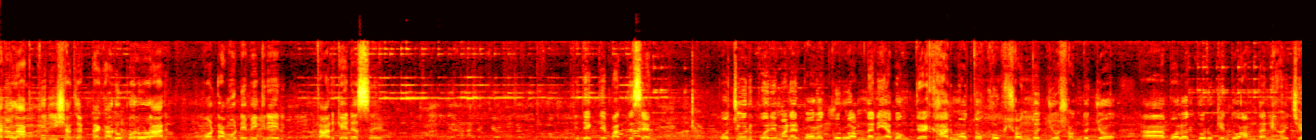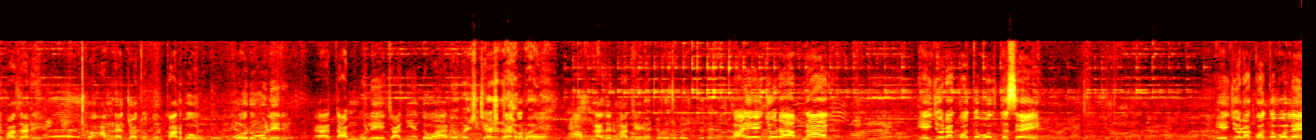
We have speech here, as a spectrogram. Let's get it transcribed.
এক লাখ তিরিশ হাজার টাকার উপর ওনার মোটামুটি বিক্রির টার্গেট আছে। দেখতে পাচ্তেছেন প্রচুর পরিমাণের বলদ গরু আমদানি এবং দেখার মতো খুব সৌন্দর্য সৌন্দর্য বলদ গরু কিন্তু আমদানি হয়েছে বাজারে। তো আমরা যতদূর পারব গরুগুলির দামগুলি জানিয়ে দেওয়ার চেষ্টা করব আপনাদের মাঝে। ভাই এই জোড়া আপনার? এই জোড়া কত বলতেছে? এই জোড়া কত বলে?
